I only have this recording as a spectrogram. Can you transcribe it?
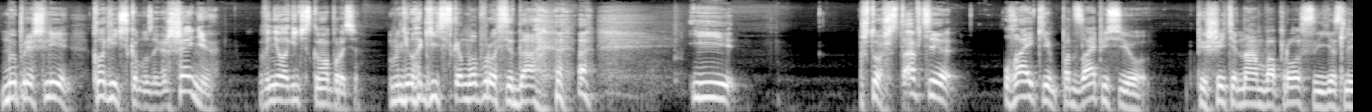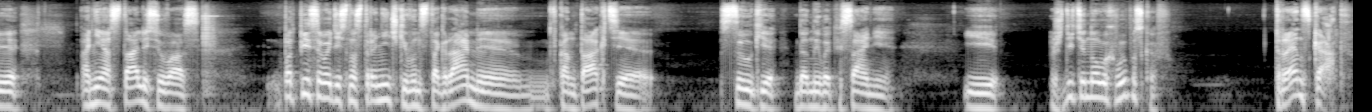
Мы пришли к логическому завершению. В нелогическом вопросе. В нелогическом вопросе, да. И что ж, ставьте лайки под записью, пишите нам вопросы, если они остались у вас. Подписывайтесь на странички в Инстаграме, ВКонтакте, ссылки даны в описании. И ждите новых выпусков. Трендскат!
